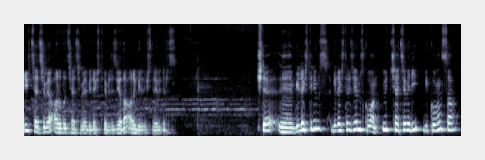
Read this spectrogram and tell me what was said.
Bir çerçeve arılı çerçeve birleştirebiliriz ya da arı birleştirebiliriz. İşte e, birleştirdiğimiz, birleştireceğimiz kovan 3 çerçeveli bir kovansa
